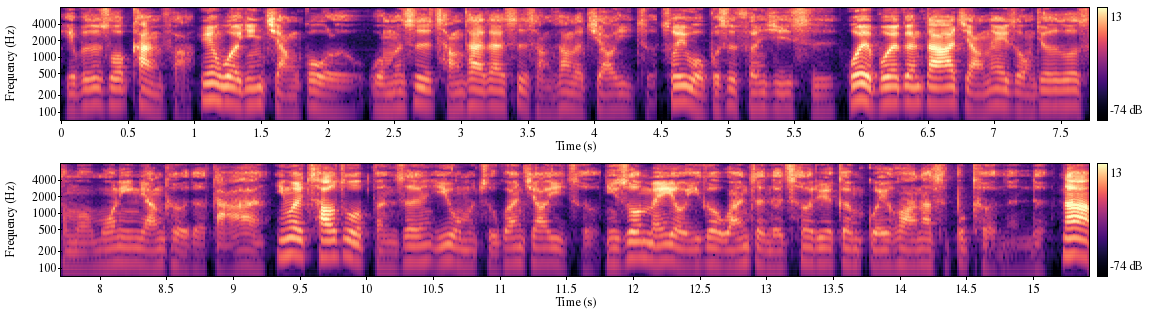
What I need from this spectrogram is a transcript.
也不是说看法，因为我已经讲过了，我们是常态在市场上的交易者，所以我不是分析师，我也不会跟大家讲那种就是说什么模棱两可的答案，因为操作本身以我们主观交易者，你说没有一个完整的策略跟规划，那是不可能的。那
